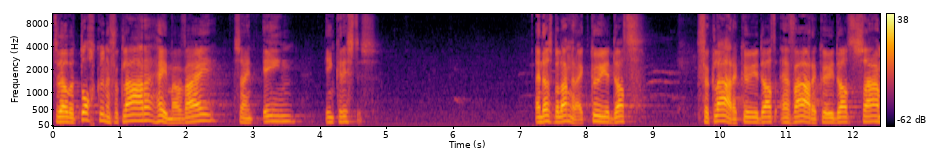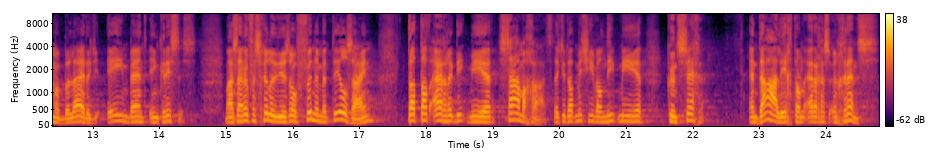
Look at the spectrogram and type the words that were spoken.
terwijl we toch kunnen verklaren, hé, hey, maar wij zijn één in Christus. En dat is belangrijk. Kun je dat verklaren? Kun je dat ervaren? Kun je dat samen beleiden? Dat je één bent in Christus. Maar er zijn ook verschillen die zo fundamenteel zijn dat dat eigenlijk niet meer samengaat. Dat je dat misschien wel niet meer kunt zeggen. En daar ligt dan ergens een grens.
